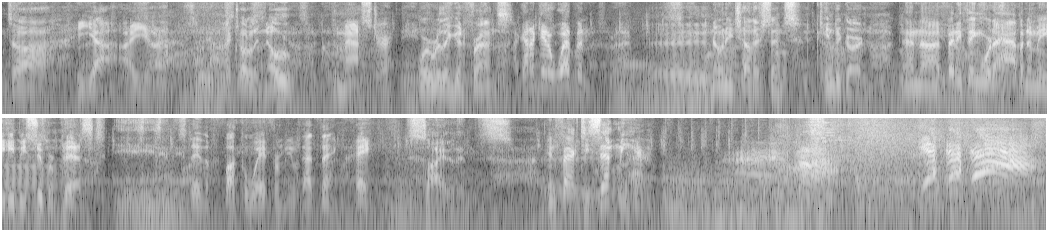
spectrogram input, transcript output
But, uh, yeah, I, uh, I totally know the master. We're really good friends. I gotta get a weapon. We've known each other since kindergarten. And, uh, if anything were to happen to me, he'd be super pissed. Stay the fuck away from me with that thing. Hey, Silence. in fact, he sent me here. Hey,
